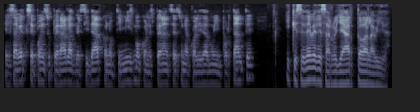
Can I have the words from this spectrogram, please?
El saber que se pueden superar la adversidad con optimismo, con esperanza, es una cualidad muy importante. Y que se debe desarrollar toda la vida.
